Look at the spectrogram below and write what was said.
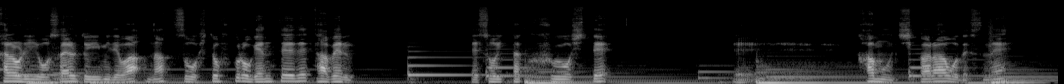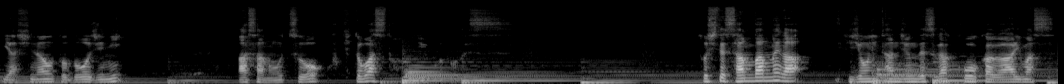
カロリーを抑えるという意味では、ナッツを1袋限定で食べる。そういった工夫をして、えー、噛む力をですね、養うと同時に、朝の鬱を吹き飛ばすということです。そして3番目が非常に単純ですが効果があります。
